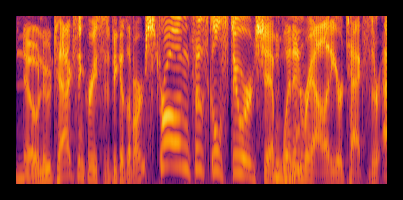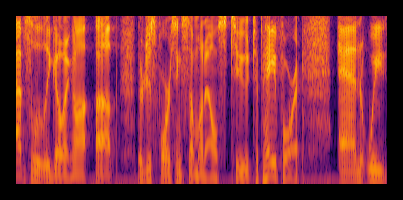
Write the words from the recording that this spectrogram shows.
no new tax increases because of our strong fiscal stewardship. Mm-hmm. When in reality, your taxes are absolutely going up. They're just forcing someone else to, to pay for it. And we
